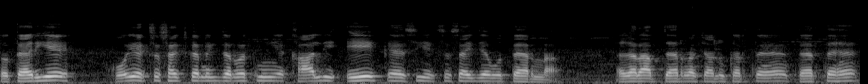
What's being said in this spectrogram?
तो तैरिए। कोई एक्सरसाइज करने की ज़रूरत नहीं है। खाली एक ऐसी एक्सरसाइज है, वो तैरना। अगर आप तैरना चालू करते हैं, तैरते हैं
